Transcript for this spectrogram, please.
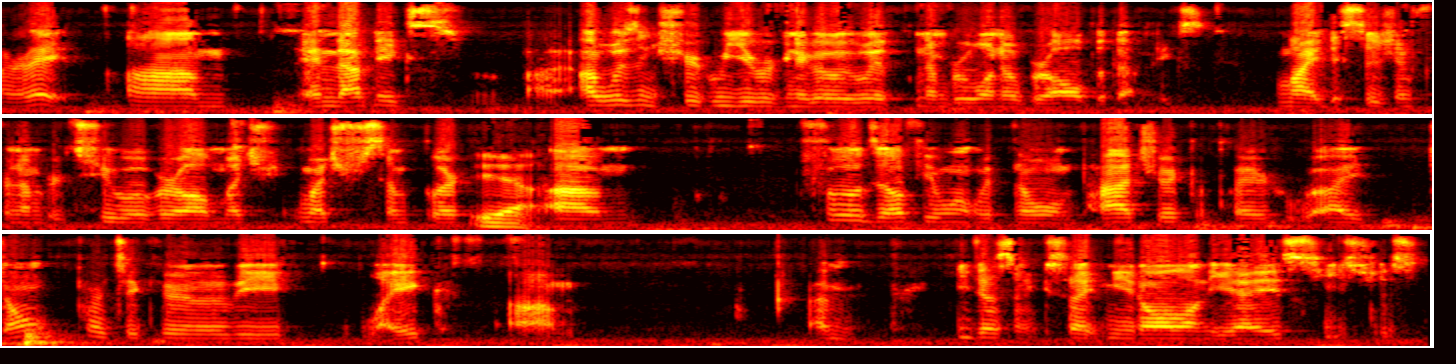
All right, um, and that makes I wasn't sure who you were going to go with number one overall, but that makes my decision for number two overall much much simpler. Yeah, Um, Philadelphia went with Nolan Patrick, a player who I don't particularly like. Um, I'm, he doesn't excite me at all on the ice. He's just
